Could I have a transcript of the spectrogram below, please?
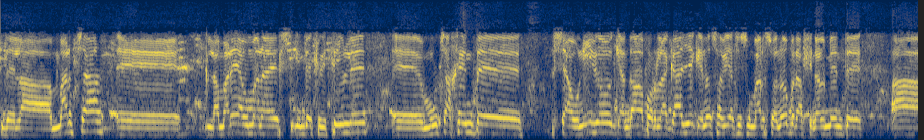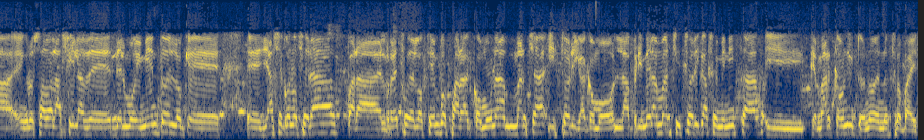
de la marcha. Eh, la marea humana es indescriptible. Eh, mucha gente se ha unido, que andaba por la calle, que no sabía si sumarse o no, pero finalmente ha engrosado las filas del movimiento en lo que eh, ya se conocerá para el resto de los tiempos para como una marcha histórica, como la primera marcha histórica feminista y que marca un hito ¿no? en nuestro país.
